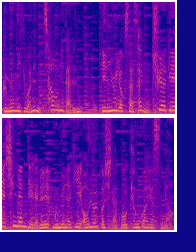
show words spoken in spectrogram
금융 위기와는 차원이 다른 인류 역사상 최악의 식량 대란을 모면하기 어려울 것이라고 경고하였으며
